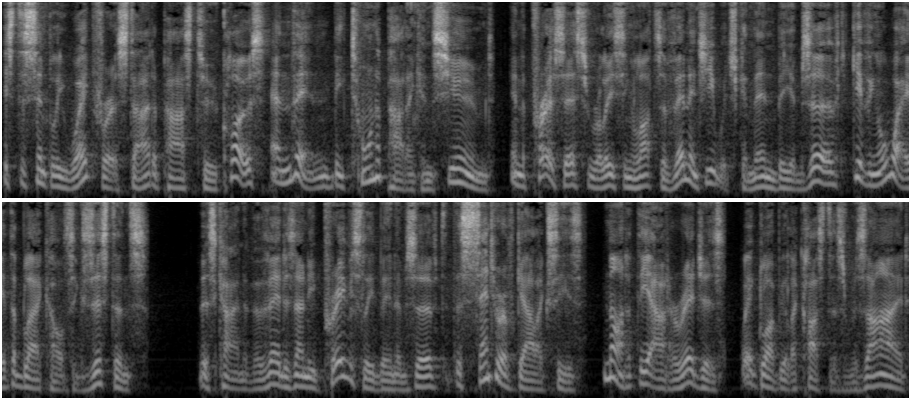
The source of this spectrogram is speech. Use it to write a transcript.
is to simply wait for a star to pass too close and then be torn apart and consumed, in the process releasing lots of energy which can then be observed, giving away the black hole's existence. This kind of event has only previously been observed at the centre of galaxies, not at the outer edges, where globular clusters reside.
